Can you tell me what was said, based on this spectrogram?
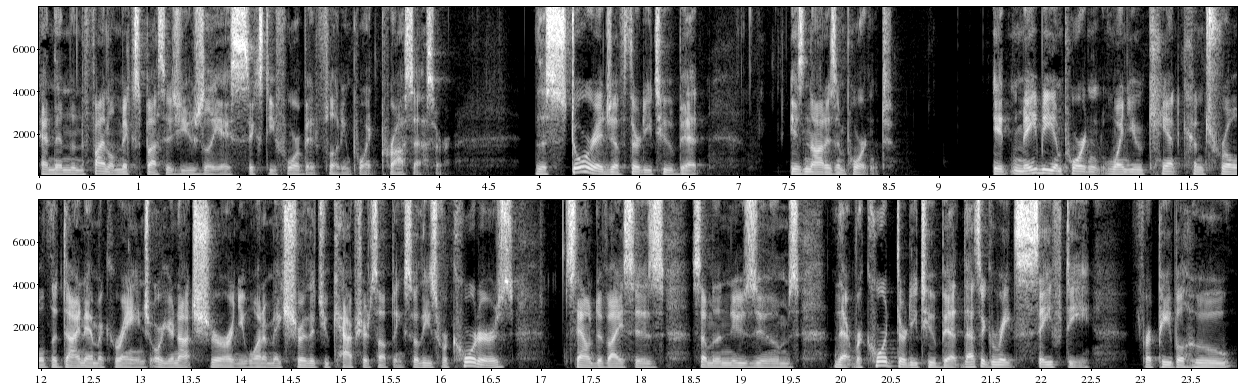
And then the final mix bus is usually a 64 bit floating point processor. The storage of 32 bit is not as important. It may be important when you can't control the dynamic range or you're not sure and you want to make sure that you captured something. So these recorders sound devices, some of the new Zooms that record 32 bit, that's a great safety for people who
